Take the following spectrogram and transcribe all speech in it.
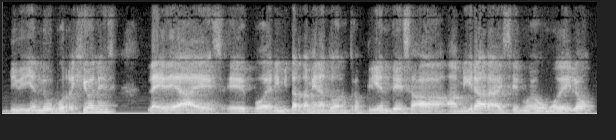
dividiendo por regiones. La idea es poder invitar también a todos nuestros clientes a migrar a ese nuevo modelo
